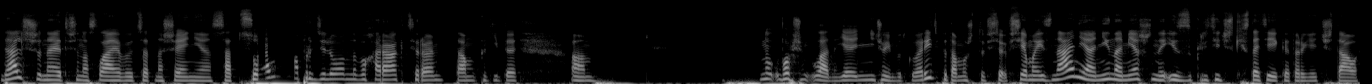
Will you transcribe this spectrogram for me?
Дальше на это все наслаиваются отношения с отцом определенного характера, там какие-то эм, ну, в общем, ладно, я ничего не буду говорить, потому что все, все мои знания, они намешаны из критических статей, которые я читала.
